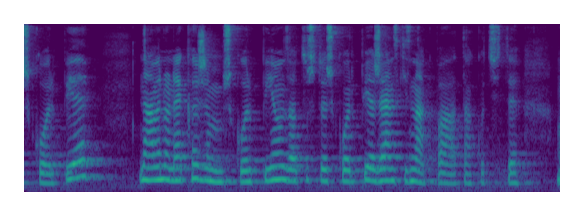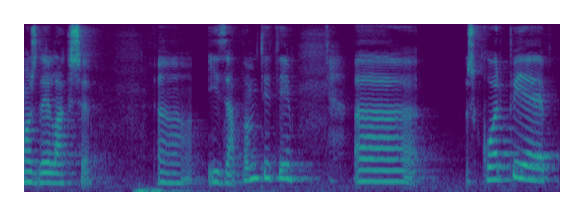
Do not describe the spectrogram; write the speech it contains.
škorpije. Namerno ne kažem škorpion zato što je škorpija ženski znak, pa tako ćete možda je lakše uh, i zapamtiti. Uh, škorpije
